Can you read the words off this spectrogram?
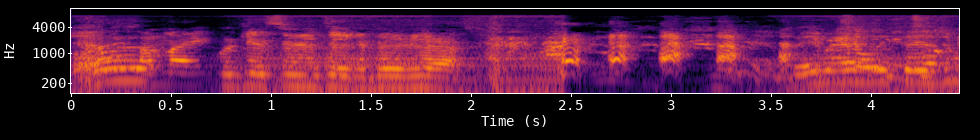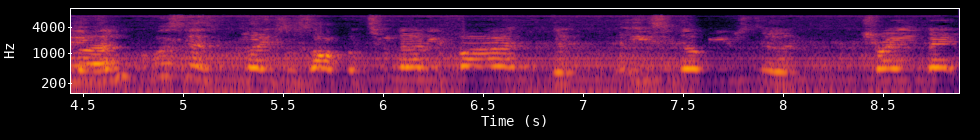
I'm like, we're her to take a baby aspirin? Maybe So I he just took me, blood. what's this place was off for two ninety five? The ECW used to train back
